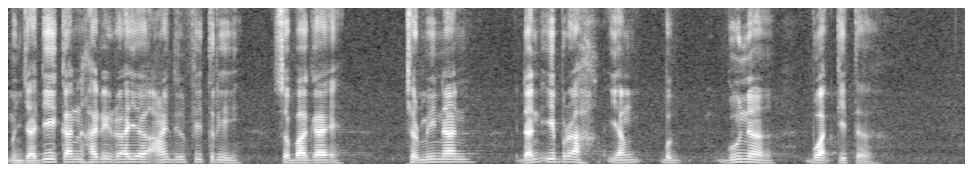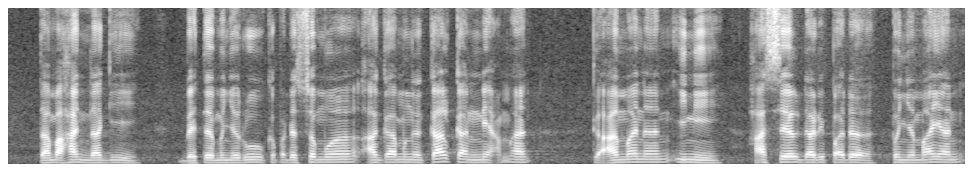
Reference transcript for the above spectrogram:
menjadikan Hari Raya Aidilfitri sebagai cerminan dan ibrah yang berguna buat kita. Tambahan lagi, Beta menyeru kepada semua agar mengekalkan nikmat keamanan ini hasil daripada penyemaian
